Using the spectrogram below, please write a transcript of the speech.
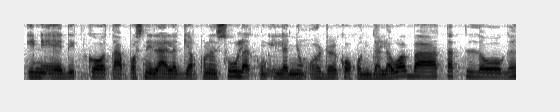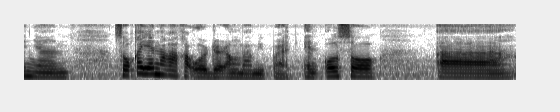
ine-edit ko, tapos nilalagyan ko ng sulat kung ilan yung order ko, kung dalawa ba, tatlo, ganyan. So, kaya nakaka-order ang Mami Park. And also, ah,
